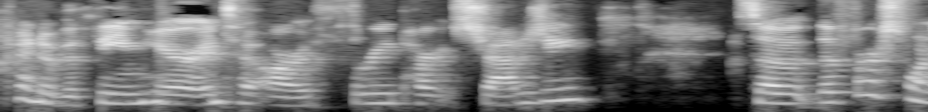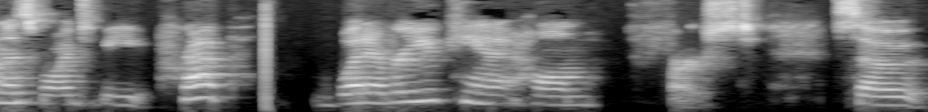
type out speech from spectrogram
kind of a theme here, into our three part strategy. So the first one is going to be prep whatever you can at home first. So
